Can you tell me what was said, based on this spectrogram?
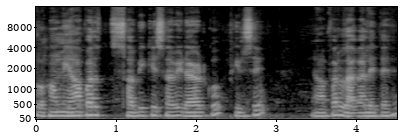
तो हम यहाँ पर सभी के सभी डायोड को फिर से यहाँ पर लगा लेते हैं।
